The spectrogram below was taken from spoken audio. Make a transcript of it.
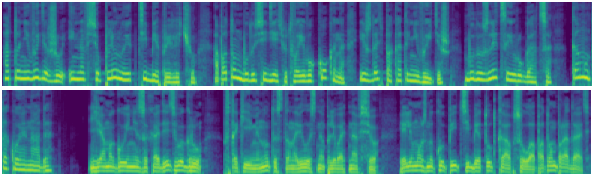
«А то не выдержу и на все плюну и к тебе прилечу, а потом буду сидеть у твоего кокона и ждать, пока ты не выйдешь. Буду злиться и ругаться. Кому такое надо?» Я могу и не заходить в игру. В такие минуты становилось наплевать на все. Или можно купить тебе тут капсулу, а потом продать.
